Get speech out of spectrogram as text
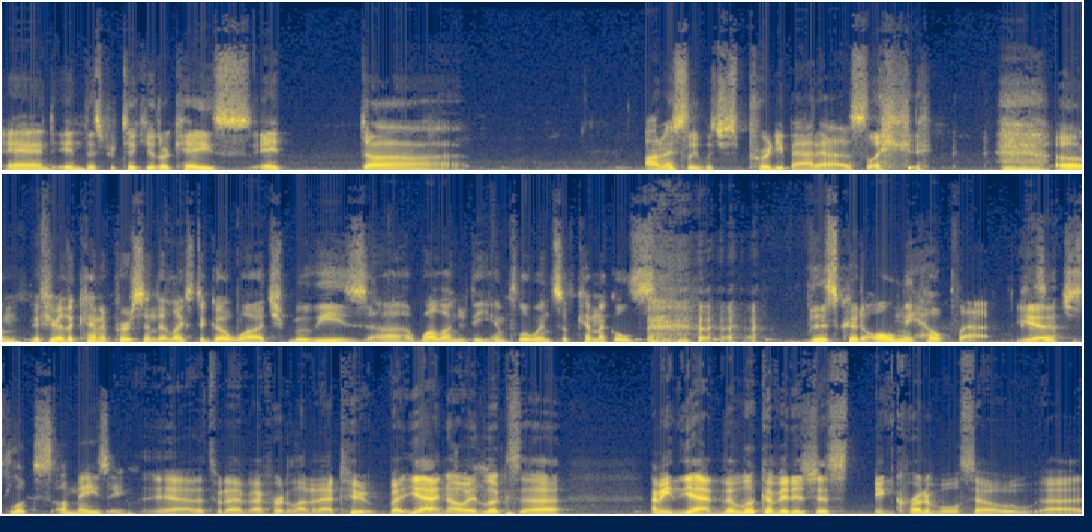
And in this particular case, it uh, honestly was just pretty badass. Like, um, if you're the kind of person that likes to go watch movies uh, while under the influence of chemicals, this could only help that because Yeah. it just looks amazing. Yeah, that's what I've I've heard a lot of that too. But yeah, no, it looks. Uh, I mean, yeah, the look of it is just incredible. So uh,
